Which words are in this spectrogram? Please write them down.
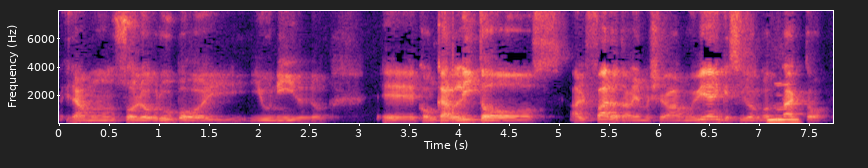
éramos un solo grupo y, unido. Con Carlitos Alfaro también me llevaba muy bien, que sigo en contacto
